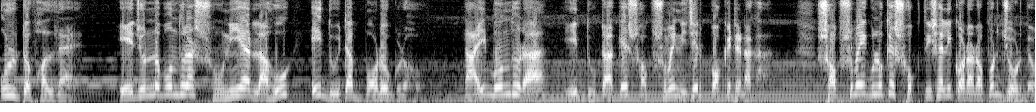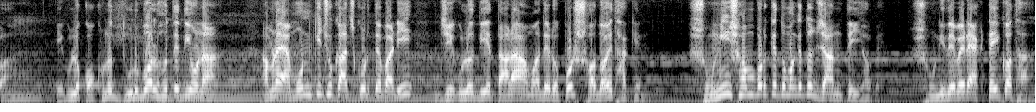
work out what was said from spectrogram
উল্টো ফল দেয়। এজন্য বন্ধুরা শনি আর রাহু এই দুইটা বড় গ্রহ। তাই বন্ধুরা, এই দুটাকে সবসময় নিজের পকেটে রাখা। সবসময় এগুলোকে শক্তিশালী করার ওপর জোর দেওয়া। এগুলো কখনো দুর্বল হতে দিও না। আমরা এমন কিছু কাজ করতে পারি, যেগুলো দিয়ে তারা আমাদের ওপর সদয় থাকেন। শনি সম্পর্কে তোমাকে তো জানতেই হবে। শনিদেবের একটাই কথা,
